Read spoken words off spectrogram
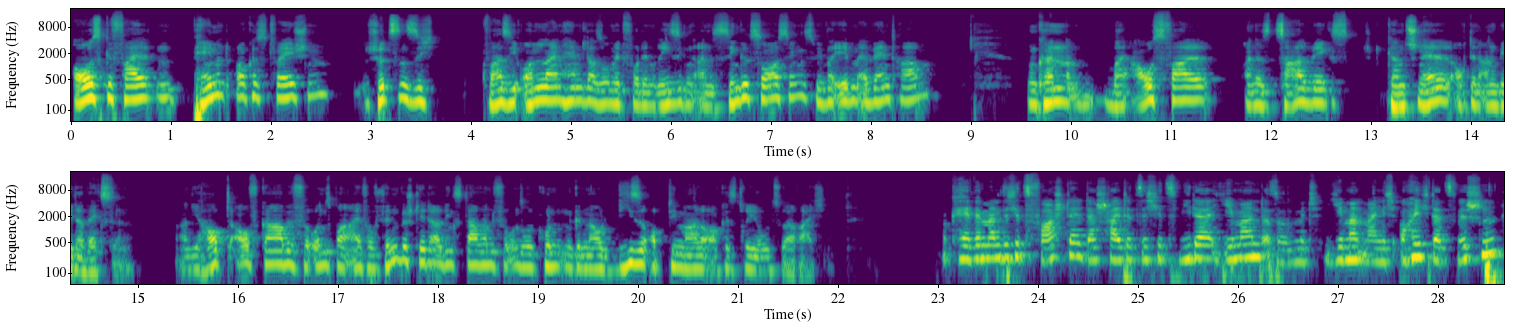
ausgefeilten Payment Orchestration schützen sich quasi Online-Händler somit vor den Risiken eines Single Sourcings, wie wir eben erwähnt haben, und können bei Ausfall eines Zahlwegs ganz schnell auch den Anbieter wechseln. Die Hauptaufgabe für uns bei iForFin besteht allerdings darin, für unsere Kunden genau diese optimale Orchestrierung zu erreichen. Okay, wenn man sich jetzt vorstellt, da schaltet sich jetzt wieder jemand, also mit jemand meine ich euch dazwischen,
